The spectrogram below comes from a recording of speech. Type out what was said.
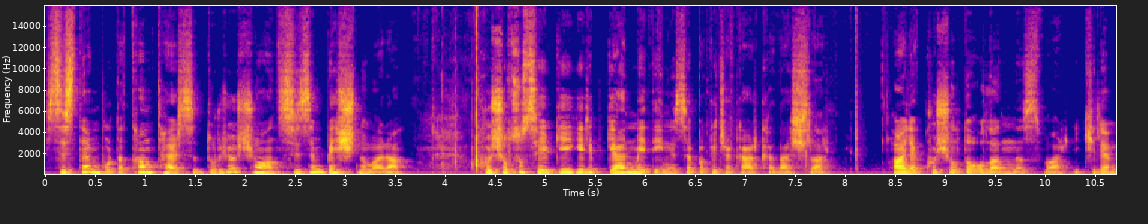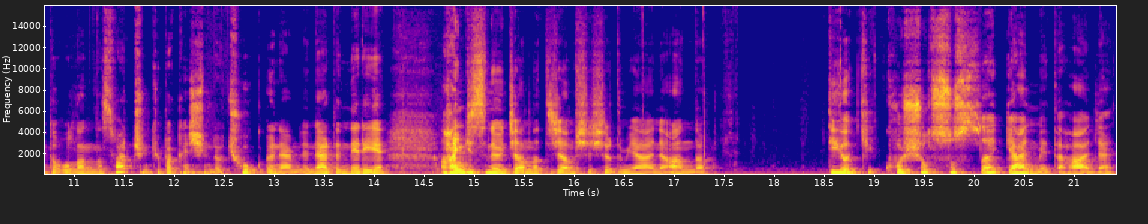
Sistem burada tam tersi duruyor. Şu an sizin 5 numara. Koşulsuz sevgiye gelip gelmediğinize bakacak arkadaşlar. Hala koşulda olanınız var, ikilemde olanınız var. Çünkü bakın şimdi çok önemli. Nerede, nereye, hangisini önce anlatacağım şaşırdım yani anda diyor ki koşulsuzsa gelmedi halen.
